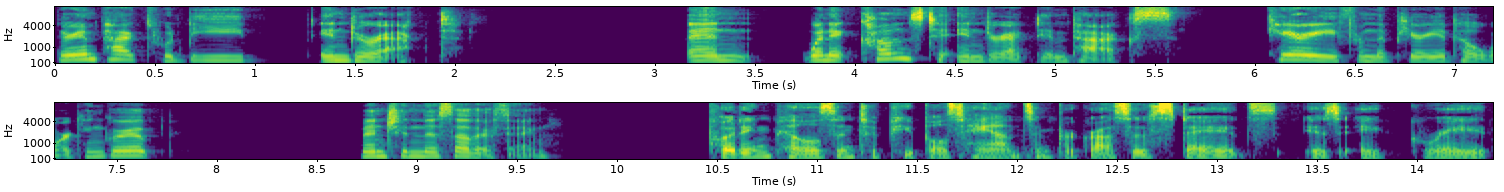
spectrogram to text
Their impact would be indirect. And when it comes to indirect impacts, Carrie from the Period Pill Working Group mentioned this other thing. Putting pills into people's hands in progressive states is a great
